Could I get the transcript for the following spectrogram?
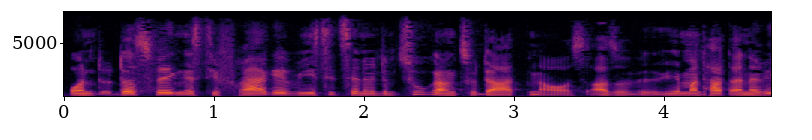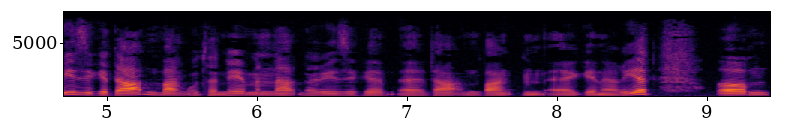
Und deswegen ist die Frage, wie sieht es denn mit dem Zugang zu Daten aus? Also jemand hat eine riesige Datenbank, Unternehmen hat eine riesige äh, Datenbanken äh, generiert. Ähm,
